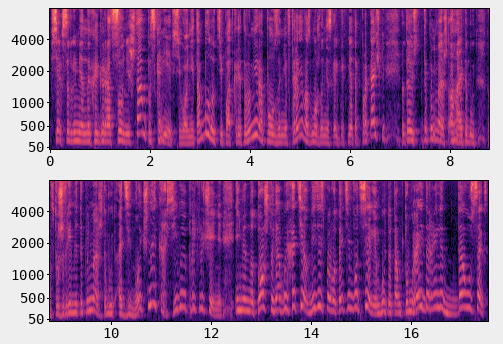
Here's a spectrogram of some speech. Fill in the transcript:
всех современных игр от Sony штампы, скорее всего, они там будут, типа открытого мира, ползание в траве, возможно, нескольких меток прокачки. Вот, то есть, ты понимаешь, что, ага, это будет. Но в то же время ты понимаешь, это будет одиночное, красивое приключение. Именно то, что я бы хотел видеть по вот этим вот сериям, будь то там Tomb Raider или Deus Ex.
